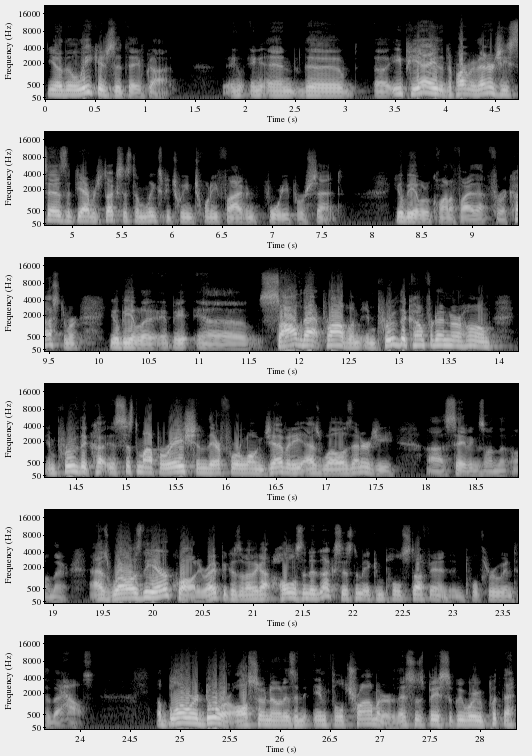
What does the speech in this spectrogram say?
you know, the leakage that they've got. And the uh, EPA, the Department of Energy, says that the average duct system leaks between 25 and 40 percent. You'll be able to quantify that for a customer. You'll be able to uh, solve that problem, improve the comfort in their home, improve the system operation, therefore longevity, as well as energy uh, savings on, the, on there, as well as the air quality, right? Because if I've got holes in the duct system, it can pull stuff in and pull through into the house. A blower door, also known as an infiltrometer. This is basically where we put the,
